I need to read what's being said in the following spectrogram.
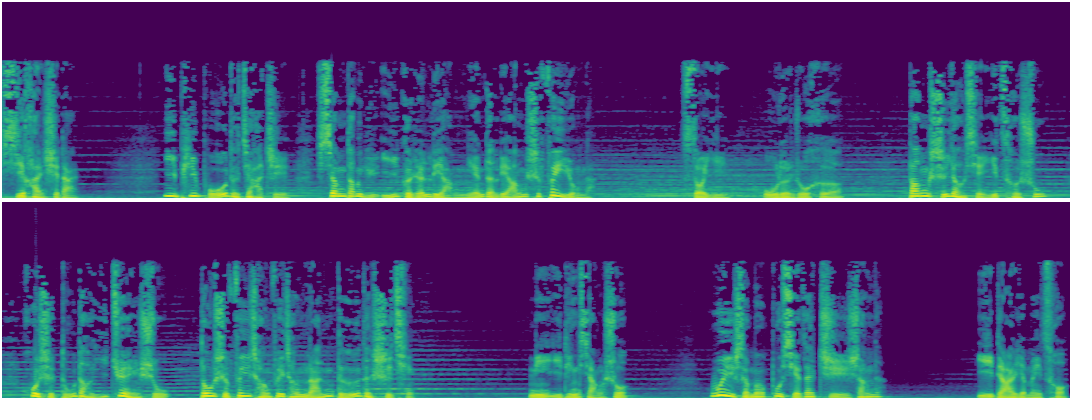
西汉时代，一批帛的价值相当于一个人两年的粮食费用呢。所以，无论如何，当时要写一册书，或是读到一卷书，都是非常非常难得的事情。你一定想说，为什么不写在纸上呢？一点儿也没错，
